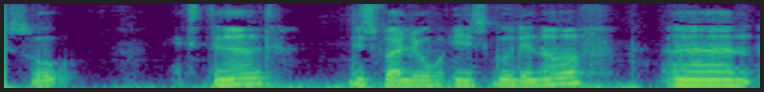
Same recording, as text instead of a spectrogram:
So extend this value is good enough and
